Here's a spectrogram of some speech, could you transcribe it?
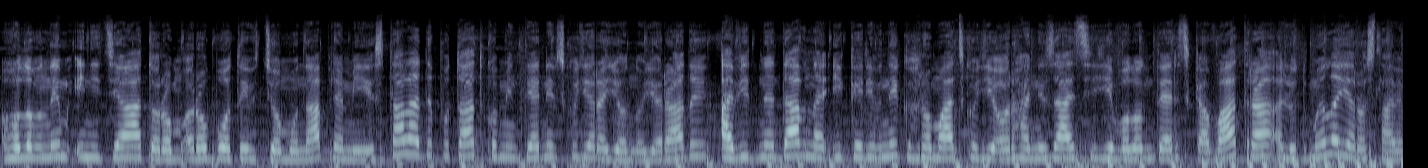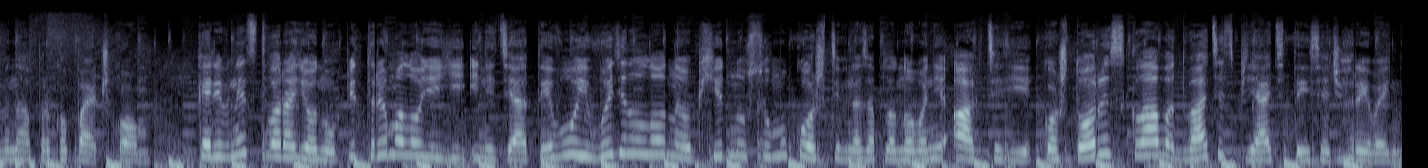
Головним ініціатором роботи в цьому напрямі стала депутат Комінтернівської районної ради, а віднедавна і керівник громадської організації Волонтерська ватра Людмила Ярославівна Прокопечко. Керівництво району підтримало її ініціативу і виділило необхідну суму коштів на заплановані акції. Кошторис склав 25 тисяч гривень.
